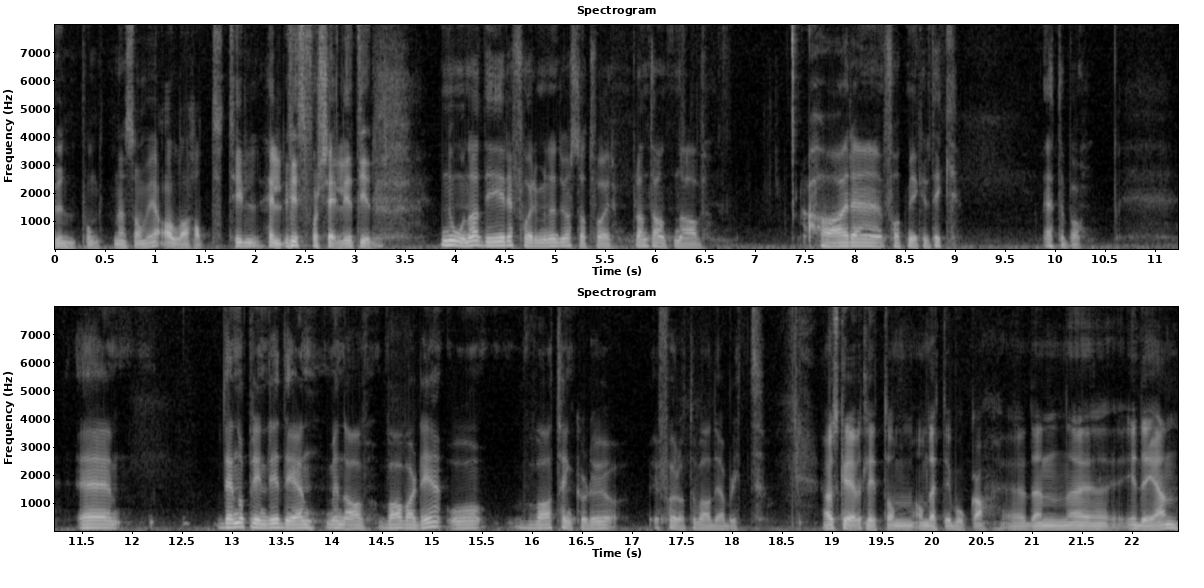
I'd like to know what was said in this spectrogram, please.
bunnpunktene som vi alle har hatt til heldigvis forskjellige tider. Noen av de reformene du har stått for, bl.a. Nav, har eh, fått mye kritikk etterpå. Eh, den opprinnelige ideen med Nav, hva var det, og hva tenker du i forhold til hva det har blitt? Jeg har skrevet litt om, om dette i boka. Eh, Den uh, ideen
